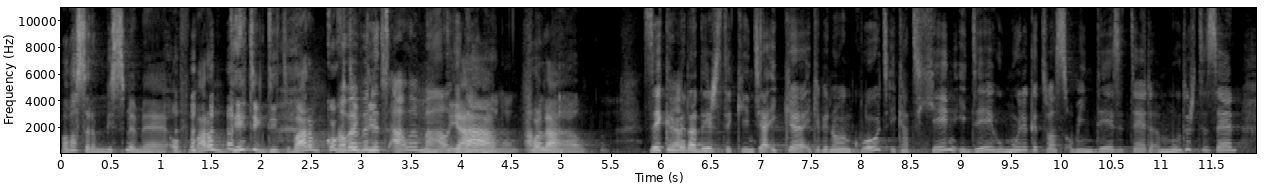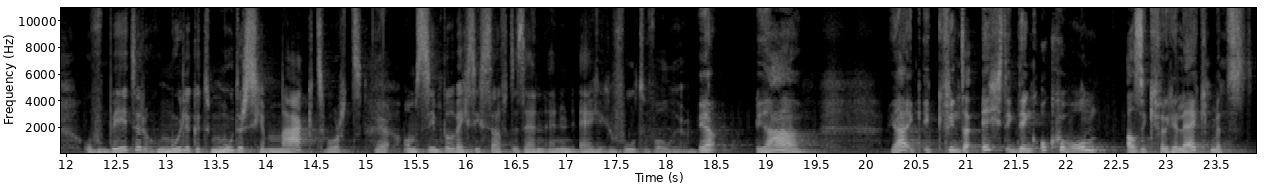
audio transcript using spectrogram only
wat was er mis met mij? Of waarom deed ik dit? Waarom kocht Maar we ik hebben dit? het allemaal Ja, gedaan, Hanan. voilà. Allemaal. Zeker Ja. bij dat eerste kind. Ja, ik, eh, ik heb hier nog een quote. Ik had geen idee hoe moeilijk het was om in deze tijden een moeder te zijn. Of beter, hoe moeilijk het moeders gemaakt wordt Ja. om simpelweg zichzelf te zijn en hun eigen gevoel te volgen. Ja, ja. ja ik, ik vind dat echt... Ik denk ook gewoon, als ik vergelijk met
